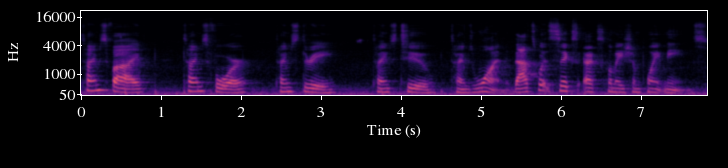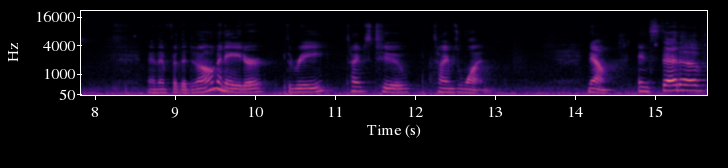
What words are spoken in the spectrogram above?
times 5 times 4 times 3 times 2 times 1. That's what 6 exclamation point means. And then for the denominator, 3 times 2 times 1. Now, instead of,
